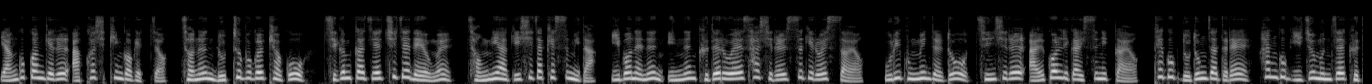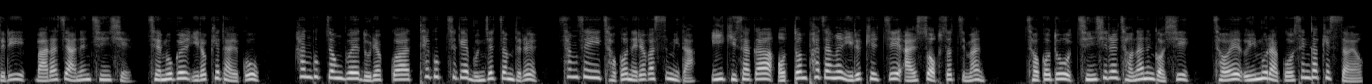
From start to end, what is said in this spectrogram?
양국 관계를 악화시킨 거겠죠. 저는 노트북을 켜고 지금까지의 취재 내용을 정리하기 시작했습니다. 이번에는 있는 그대로의 사실을 쓰기로 했어요. 우리 국민들도 진실을 알 권리가 있으니까요. 태국 노동자들의 한국 이주 문제 그들이 말하지 않은 진실. 제목을 이렇게 달고 한국 정부의 노력과 태국 측의 문제점들을 상세히 적어 내려갔습니다. 이 기사가 어떤 파장을 일으킬지 알 수 없었지만 적어도 진실을 전하는 것이 저의 의무라고 생각했어요.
